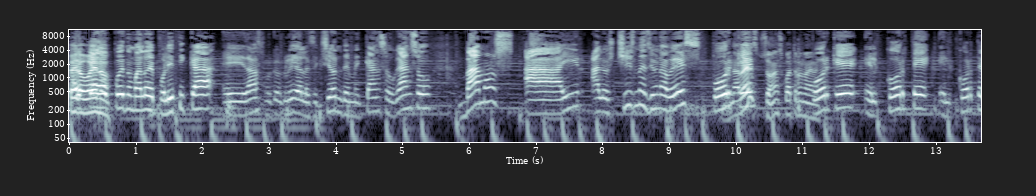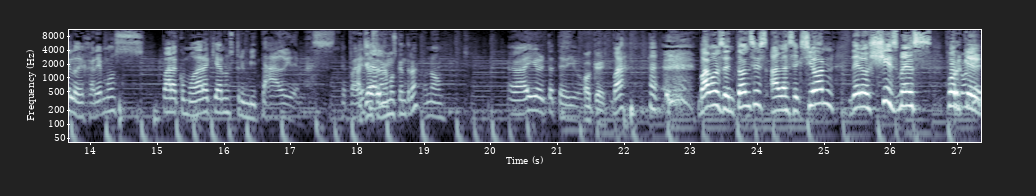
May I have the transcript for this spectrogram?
Pero Ahí bueno. quedó, pues nomás lo de política. Eh, damos por concluida la sección de Me Canso Ganso. Vamos a ir a los chismes de una vez. Porque, Una vez, son las 4.9. porque el corte, el corte lo dejaremos para acomodar aquí a nuestro invitado y demás. ¿Te ¿A parece? qué hora Alan? tenemos que entrar? ¿O no? Ahí ahorita te digo. Ok. Va. Vamos entonces a la sección de los chismes. Porque,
